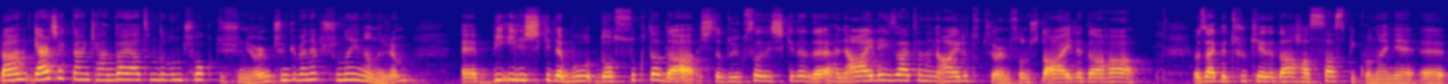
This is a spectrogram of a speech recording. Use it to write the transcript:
Ben gerçekten kendi hayatımda bunu çok düşünüyorum. Çünkü ben hep şuna inanırım. Ee, bir ilişkide bu dostlukta da işte duygusal ilişkide de hani aileyi zaten hani ayrı tutuyorum. Sonuçta aile daha özellikle Türkiye'de daha hassas bir konu. Hani e,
